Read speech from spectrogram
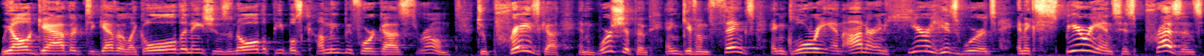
We all gathered together like all the nations and all the peoples coming before God's throne to praise God and worship Him and give Him thanks and glory and honor and hear His words and experience His presence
